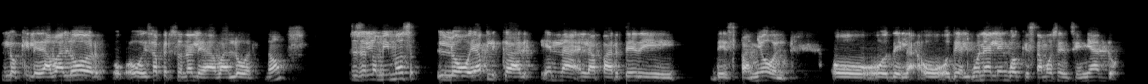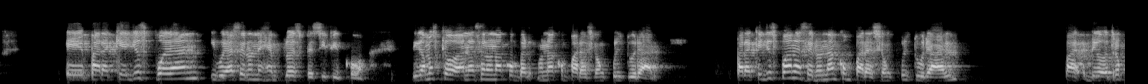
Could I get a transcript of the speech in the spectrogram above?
lo que le da valor o, esa persona le da valor, ¿no? Entonces lo mismo lo voy a aplicar en la, en la parte de, español o, de la, o, de alguna lengua que estamos enseñando. Eh, para que ellos puedan, y voy a hacer un ejemplo específico, digamos que van a hacer una, una comparación cultural. Para que ellos puedan hacer una comparación cultural de otro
